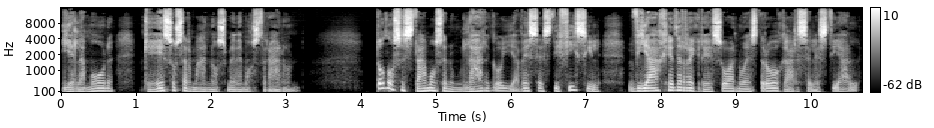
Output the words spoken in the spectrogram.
y el amor que esos hermanos me demostraron. Todos estamos en un largo y a veces difícil viaje de regreso a nuestro hogar celestial.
